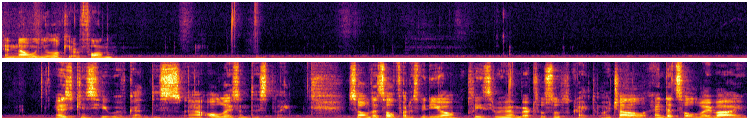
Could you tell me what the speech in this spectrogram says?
And now when you lock your phone, as you can see we've got this uh, always on display. So that's all for this video, please remember to subscribe to my channel and that's all, bye bye!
